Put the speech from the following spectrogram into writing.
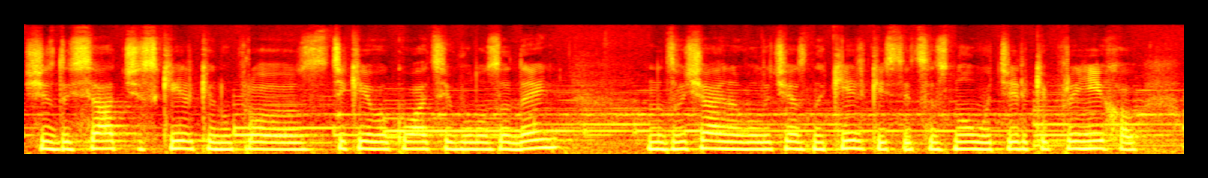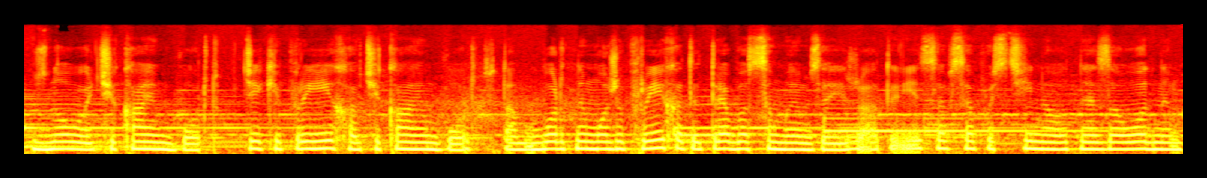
60, чи скільки. Ну про стільки евакуацій було за день. Надзвичайно величезна кількість, і це знову тільки приїхав, знову чекаємо борт. Тільки приїхав, чекаємо борт. Там борт не може проїхати, треба самим заїжджати. І це все постійно одне за одним.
